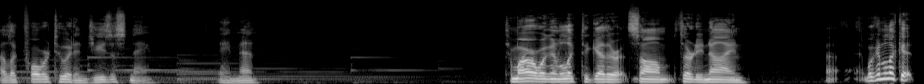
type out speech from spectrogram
I look forward to it in Jesus' name. Amen. Tomorrow we're going to look together at Psalm 39. Uh, we're going to look at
